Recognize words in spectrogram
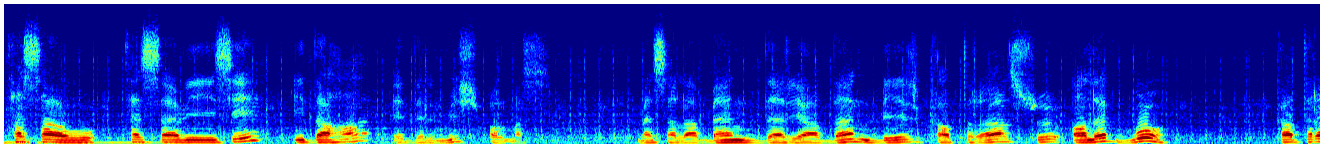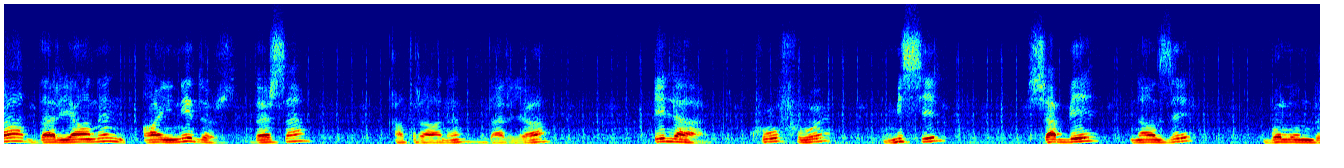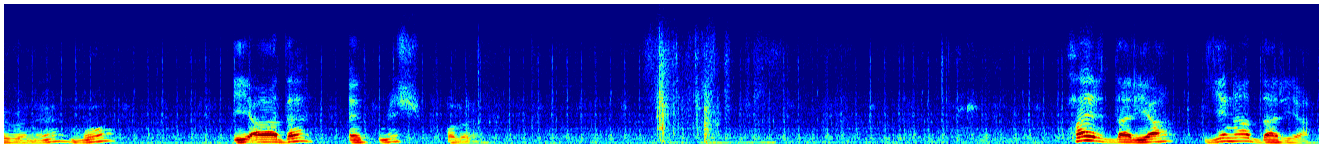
tasavvu, tesavisi idaha edilmiş olmaz. Mesela ben deryadan bir katra su alıp bu katra deryanın aynıdır dersem katranın derya ila kufu misil şabi nazir bulunduğunu mu iade etmiş olurum. Her derya yine derya.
